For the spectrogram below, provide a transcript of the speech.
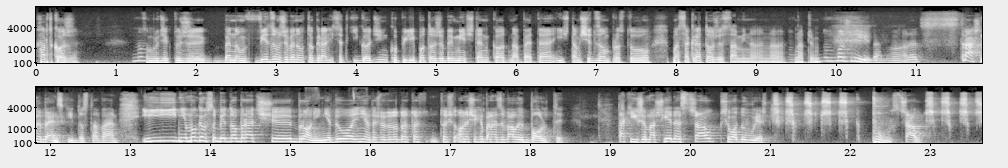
hardkorzy. No. Są ludzie, którzy będą, wiedzą, że będą w to grali setki godzin, kupili po to, żeby mieć ten kod na betę i tam siedzą po prostu masakratorzy sami na, na, na tym. No, możliwe, no, ale straszne bęcki dostawałem. I nie mogłem sobie dobrać e, broni. Nie było, nie wiem, to, to, to, to one się chyba nazywały bolty. Takich, że masz jeden strzał, przeładowujesz, pół, strzał, cz, cz, cz,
